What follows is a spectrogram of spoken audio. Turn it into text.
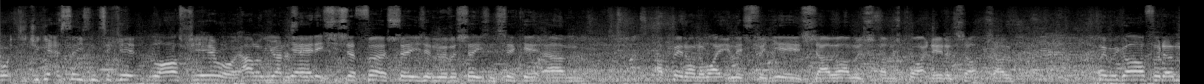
what, did you get a season ticket last year, or how long you had a Yeah, season? this is the first season with a season ticket. Um, I've been on the waiting list for years, so I was I was quite near the top. So when we got offered them,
